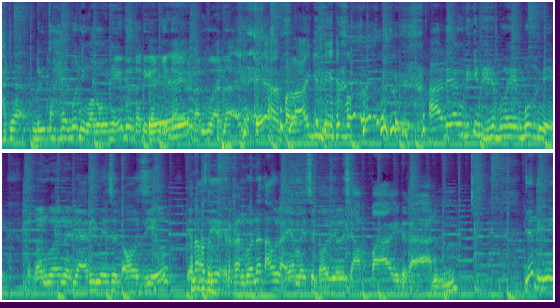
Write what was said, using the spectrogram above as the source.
Ada berita heboh nih ngomongin heboh tadi kan kita ya rekan buana. Eh apa lagi nih Bang? Ada yang bikin heboh-heboh nih rekan buana dari Mesut Ozil. Yang Kenapa pasti rekan buana tahu lah ya Mesut Ozil siapa gitu kan. Hmm. Jadi nih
